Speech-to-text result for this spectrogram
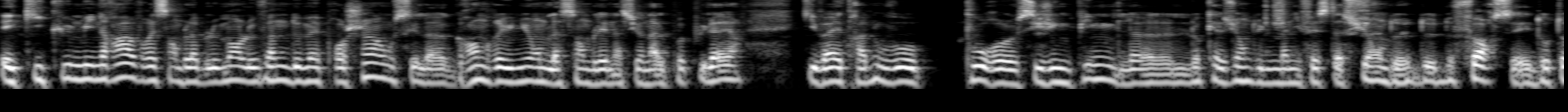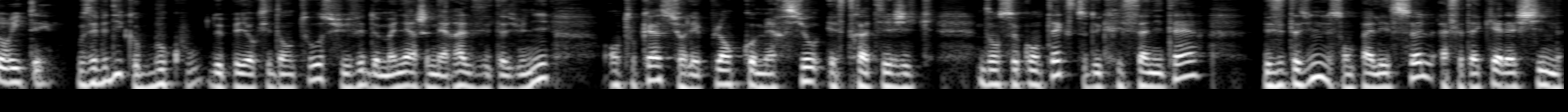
et qui culminera vraisemblablement le 22 mai prochain où c'est la grande réunion de l'Assemblée nationale populaire qui va être à nouveau pour euh, Xi Jinping l'occasion d'une manifestation de, force et d'autorité. Vous avez dit que beaucoup de pays occidentaux suivaient de manière générale les États-Unis, en tout cas sur les plans commerciaux et stratégiques. Dans ce contexte de crise sanitaire, les États-Unis ne sont pas les seuls à s'attaquer à la Chine.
